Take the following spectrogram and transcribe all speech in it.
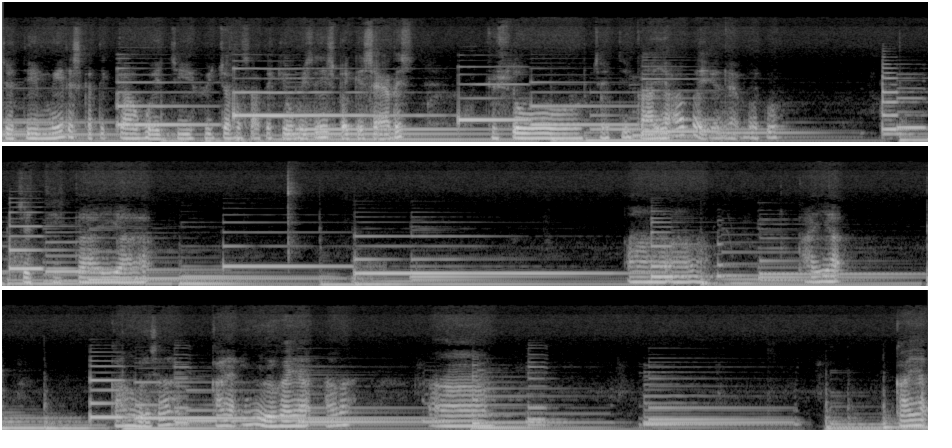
jadi miris ketika WG Future Strategy Office ini sebagai series justru jadi kayak apa ya menurutku? Jadi kayak kalau kayak ini loh kayak apa? Uh, kayak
